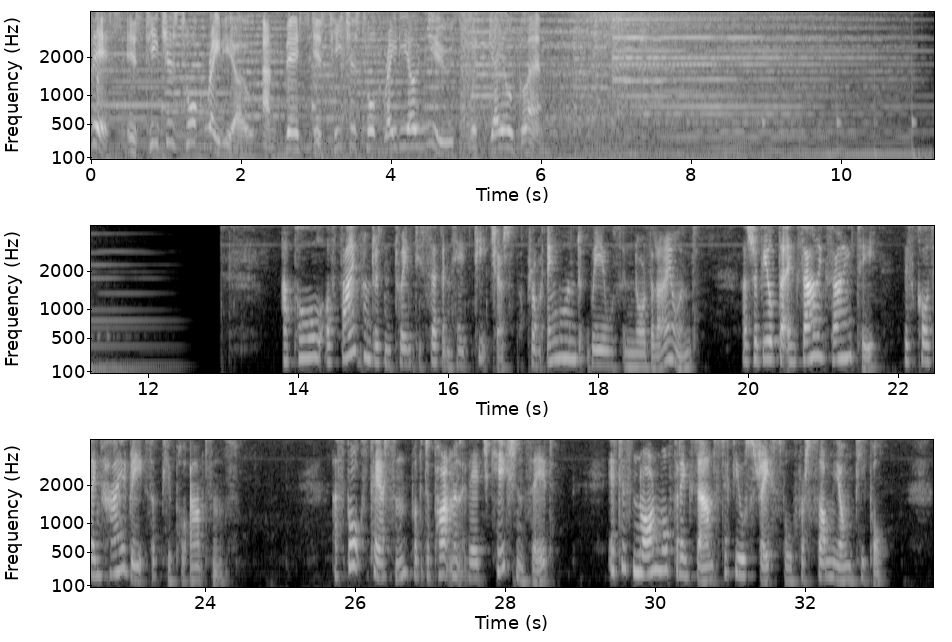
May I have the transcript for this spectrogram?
This is Teachers Talk Radio, and this is Teachers Talk Radio News with Gail Glenn. A poll of 527 head teachers from England, Wales, and Northern Ireland has revealed that exam anxiety is causing high rates of pupil absence. A spokesperson for the Department of Education said, It is normal for exams to feel stressful for some young people,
